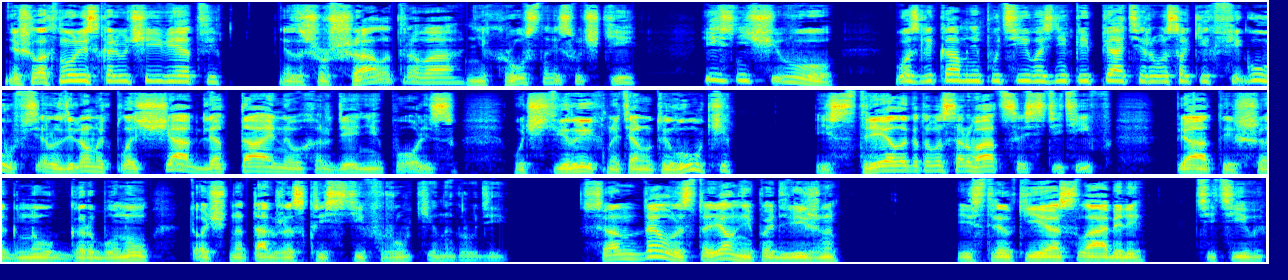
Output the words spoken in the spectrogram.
Не шелохнулись колючие ветви, не зашуршала трава, не хрустнули сучки. Из ничего возле камня пути возникли пятеро высоких фигур в серо-зеленых плащах для тайного хождения по лесу. У четверых натянуты луки, и стрелы готовы сорваться с тетив. Пятый шагнул к горбуну, точно так же скрестив руки на груди. Санделло стоял неподвижно, и стрелки ослабили тетивы.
